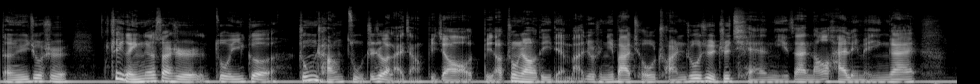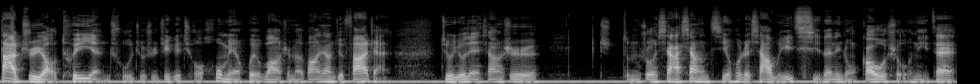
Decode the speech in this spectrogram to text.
等于就是这个应该算是作为一个中场组织者来讲比较比较重要的一点吧，就是你把球传出去之前，你在脑海里面应该大致要推演出，就是这个球后面会往什么方向去发展，就有点像是怎么说下象棋或者下围棋的那种高手，你在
